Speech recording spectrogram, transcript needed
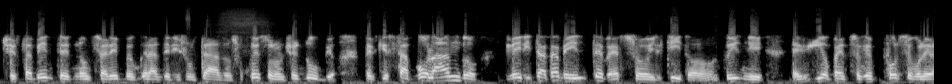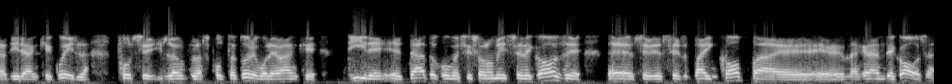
certamente non sarebbe un grande risultato, su questo non c'è dubbio, perché sta volando meritatamente verso il titolo. Quindi eh, io penso che forse voleva dire anche quella, forse l'ascoltatore voleva anche dire, eh, dato come si sono messe le cose, eh, se, se, va in coppa è, è, una grande cosa,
